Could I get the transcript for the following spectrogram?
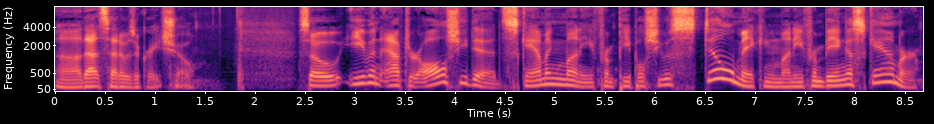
Uh, that said, it was a great show. So even after all she did, scamming money from people, she was still making money from being a scammer.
